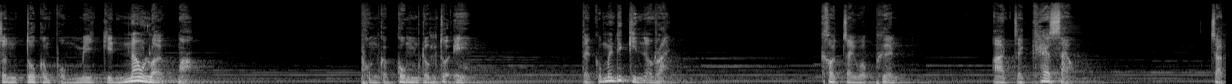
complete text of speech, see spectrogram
จนตัวของผมมีกลิ่นเน่าลอยออกมา ผมก็ก้มดมตัวเอง แต่ก็ไม่ได้กินอะไร เข้าใจว่าเพื่อน อาจจะแค่แซวจาก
